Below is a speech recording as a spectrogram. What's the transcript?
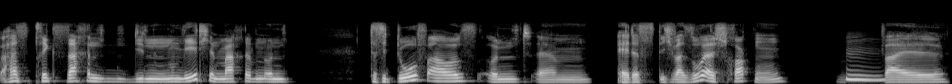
hast Tricks, Sachen, die nur Mädchen machen und das sieht doof aus und ähm, ey, das, ich war so erschrocken, Mhm. weil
